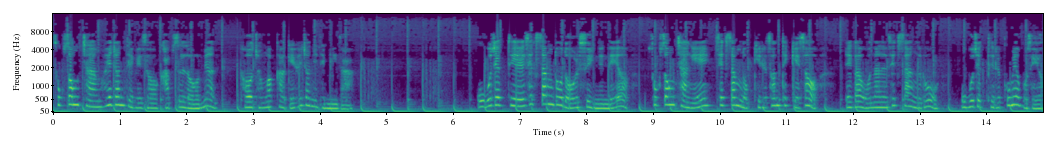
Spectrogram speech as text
속성창 회전 탭에서 값을 넣으면 더 정확하게 회전이 됩니다. 오브젝트에 색상도 넣을 수 있는데요. 속성창에 색상 넣기를 선택해서 내가 원하는 색상으로 오브젝트를 꾸며보세요.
